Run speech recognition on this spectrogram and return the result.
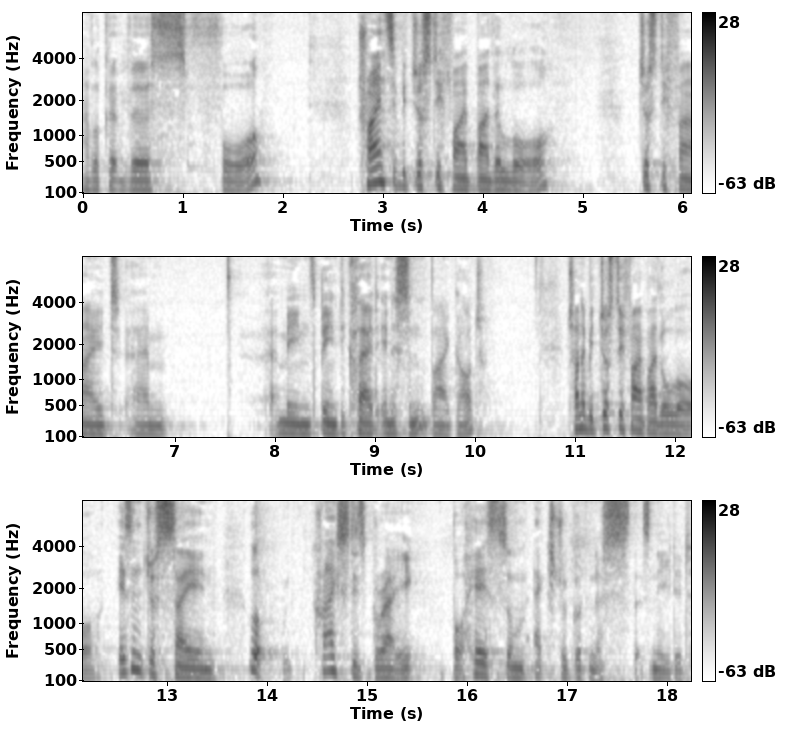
Have a look at verse 4, trying to be justified by the law, justified um, means being declared innocent by God. Trying to be justified by the law isn't just saying, look, Christ is great, but here's some extra goodness that's needed.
